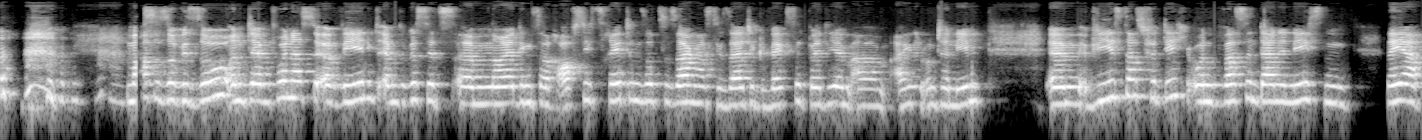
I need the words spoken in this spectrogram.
Machst du sowieso und ähm, vorhin hast du erwähnt, ähm, du bist jetzt ähm, neuerdings auch Aufsichtsrätin sozusagen, hast die Seite gewechselt bei dir im ähm, eigenen Unternehmen. Ähm, wie ist das für dich und was sind deine nächsten, naja,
